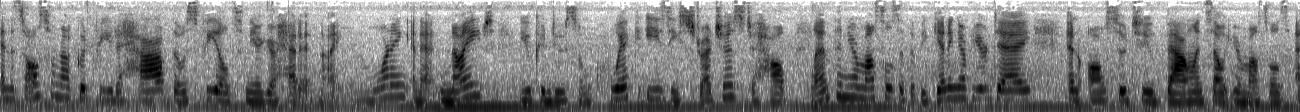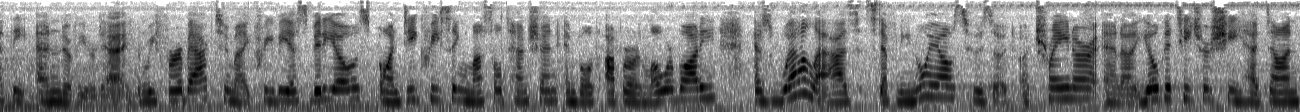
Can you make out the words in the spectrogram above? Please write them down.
And it's also not good for you to have those fields near your head at night morning and at night, you can do some quick, easy stretches to help lengthen your muscles at the beginning of your day and also to balance out your muscles at the end of your day. And refer back to my previous videos on decreasing muscle tension in both upper and lower body, as well as Stephanie Noyos, who's a, a trainer and a yoga teacher. She had done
